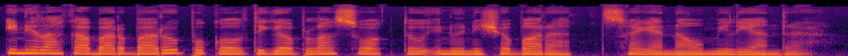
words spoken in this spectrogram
Inilah kabar baru pukul 13 waktu Indonesia Barat. Saya Naomi Liandra.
